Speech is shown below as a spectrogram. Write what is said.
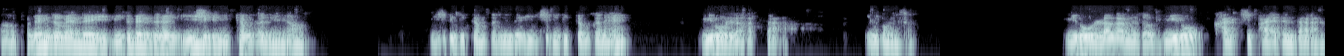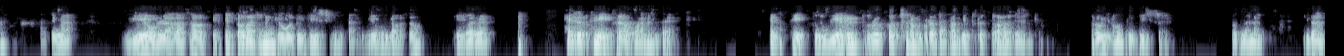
어, Bollinger band의 이 mid band는 20일 이평선이에요. 20일 이평선인데 20일 이평선에 위로 올라갔다. 일봉에서. 위로 올라가면서 위로 갈지 봐야 된다라는 거. 하지만 위에 올라가서 이렇게 떨어지는 경우들도 있습니다. 위에 올라가서 이거를 헤드페이크라고 하는데 헤드페이크 위에를 뚫을 것처럼 그러다가 밑으로 떨어지는 경우 그런 경우들도 있어요. 그러면은 이런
